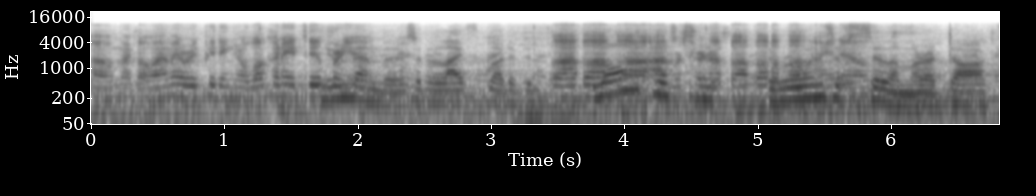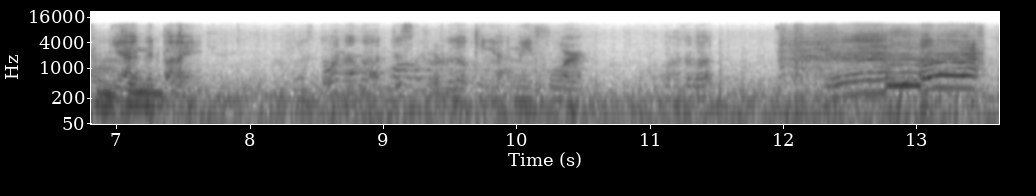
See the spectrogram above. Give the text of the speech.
Oh my god, why am I repeating her? What can I do New for you? New members of the lifeblood of the... Blah, blah, Long blah. I'll post return a haste. blah, blah, The ruins of. Silim are a dark and Yeah, dangerous... goodbye. What about this girl looking at me for? What about...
